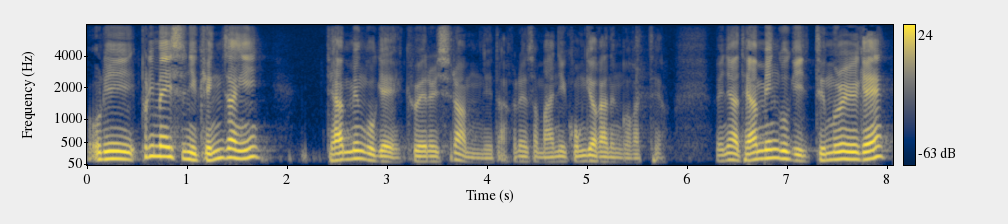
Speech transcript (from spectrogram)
우리 프리메이슨이 굉장히 대한민국의 교회를 싫어합니다. 그래서 많이 공격하는 것 같아요. 왜냐, 대한민국이 드물게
